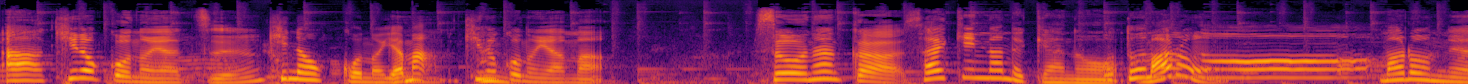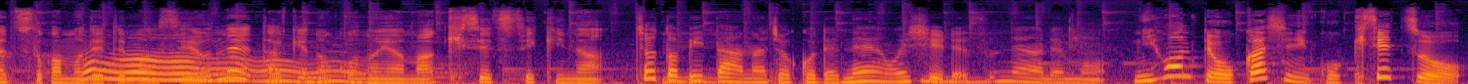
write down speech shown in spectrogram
あきのこのやつ。きのこの山、うんきのこの山、そうなんか最近なんだっけ？あのマロンマロンのやつとかも出てますようんうんうんうん。ねたけのこの山。季節的な。ちょっとビターなチョコでね美味しいですね、あれも、日本ってお菓子にこう季節を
